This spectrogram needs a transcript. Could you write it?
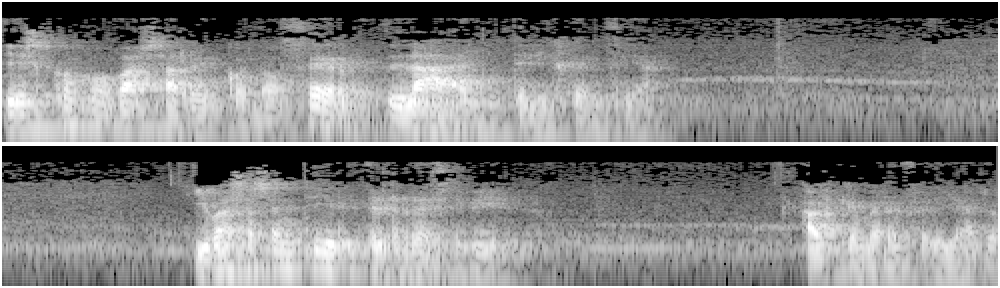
Es como vas a reconocer la inteligencia. Y vas a sentir el recibir al que me refería yo.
